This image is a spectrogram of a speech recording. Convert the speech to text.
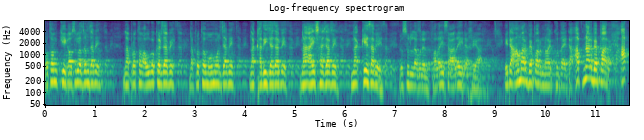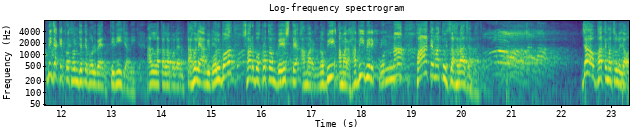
প্রথম কে গাউসুল আজম যাবে? না প্রথম আবু বকর যাবে? না প্রথম ওমর যাবে? না খাদিজা যাবে? না আয়েশা যাবে? না কে যাবে? রসুল্লাহ বলেন, ফালাইসা আলাইনা খেয়ার। এটা আমার ব্যাপার নয় খোদা, এটা আপনার ব্যাপার। আপনি যাকে প্রথম যেতে বলবেন, তিনিই যাবে। আল্লাহ তালা বলেন, তাহলে আমি বলব, সর্বপ্রথম বেহেশতে আমার নবী, আমার হাবিবের কন্যা ফাতেমাতু জাহরা যাবে। যাও, ফাতেমা চলে যাও।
